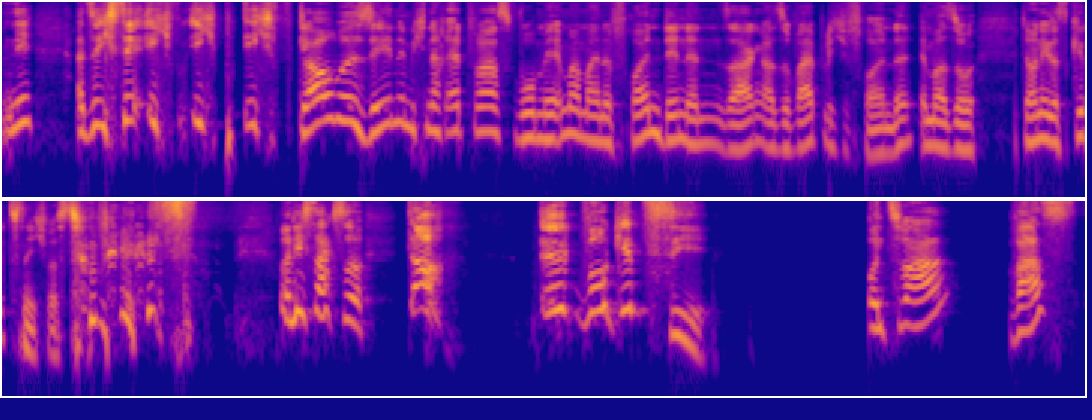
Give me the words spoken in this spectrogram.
Nee, also ich sehe, ich, ich, ich glaube, sehne mich nach etwas, wo mir immer meine Freundinnen sagen, also weibliche Freunde, immer so, Donny, das gibt's nicht, was du willst. Und ich sag so, doch, irgendwo gibt's sie. Und zwar, was?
